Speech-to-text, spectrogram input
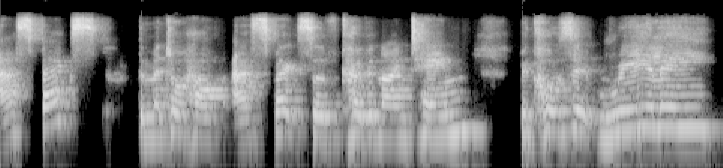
aspects, the mental health aspects of COVID 19, because it really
